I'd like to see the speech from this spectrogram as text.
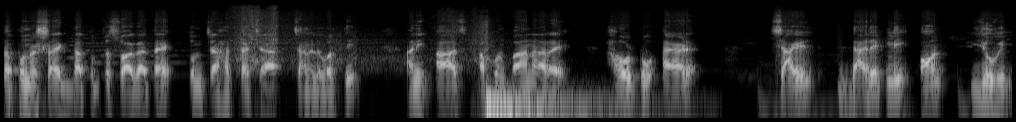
तर पुनश्च एकदा तुमचं स्वागत आहे तुमच्या हक्काच्या चॅनलवरती आणि आज आपण पाहणार आहे how to add child directly on युविन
